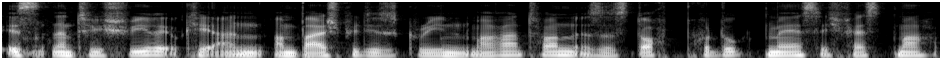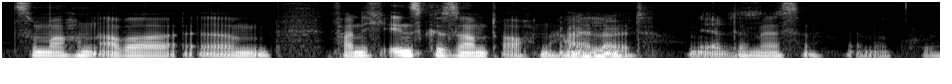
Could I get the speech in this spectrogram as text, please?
ist natürlich schwierig. Okay, an, am Beispiel dieses Green Marathon ist es doch produktmäßig festzumachen, aber ähm, fand ich insgesamt auch ein mhm. Highlight mhm. ja, der Messe. Immer cool.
